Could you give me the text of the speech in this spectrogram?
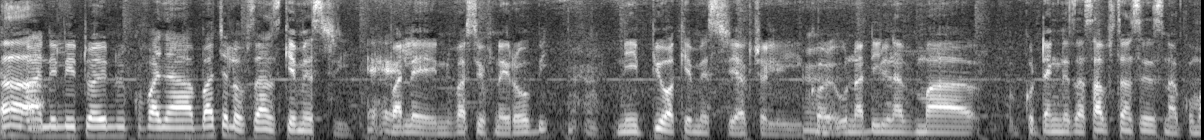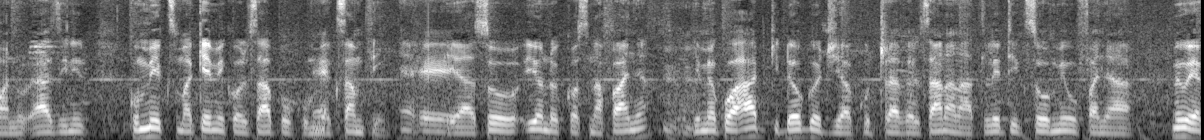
Ah, nilitwa kufanya bachelor of science chemistry pale university of nairobi ni pure chemistry actually. Mm. unadili na ma kutengeneza substances na kumanu, as in, kumix machemicals hapo kumake something. Yeah, yeah, so hiyo ndo kikosi nafanya. Imekuwa hard kidogo juu ya kutravel sana na athletics so mi hufanya mi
